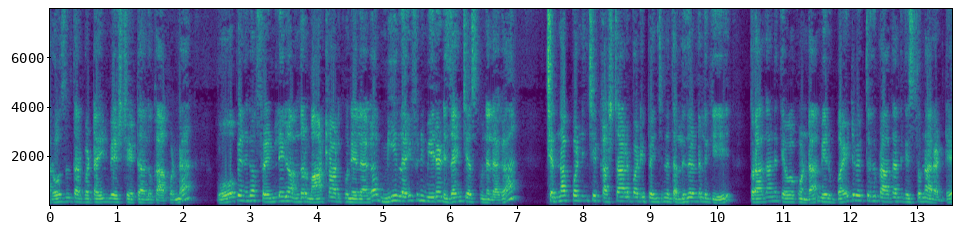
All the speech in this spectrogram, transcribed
రోజుల తరపు టైం వేస్ట్ చేయటాలు కాకుండా ఓపెన్గా ఫ్రెండ్లీగా అందరూ మాట్లాడుకునేలాగా మీ లైఫ్ని మీరే డిజైన్ చేసుకునేలాగా చిన్నప్పటి నుంచి కష్టాలు పడి పెంచిన తల్లిదండ్రులకి ప్రాధాన్యత ఇవ్వకుండా మీరు బయట వ్యక్తులకు ప్రాధాన్యత ఇస్తున్నారంటే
